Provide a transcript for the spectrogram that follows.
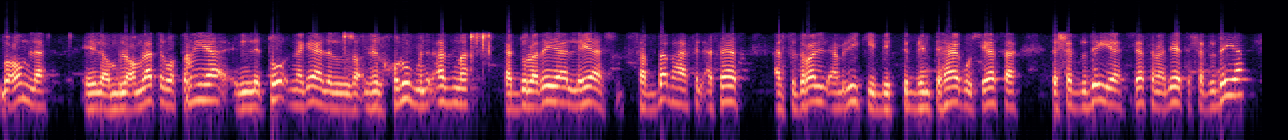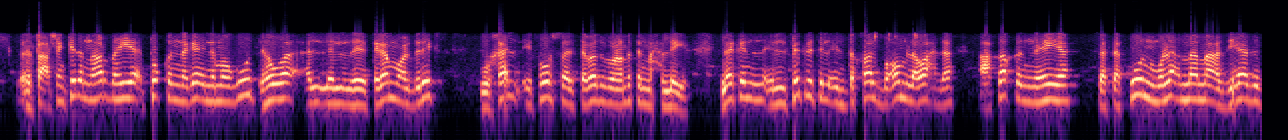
بعملة بالعملات الوطنية اللي طوق نجاة للخروج من الأزمة الدولارية اللي هي سببها في الأساس الفدرالي الأمريكي بانتهاجه سياسة تشددية سياسة نقديه تشددية. فعشان كده النهارده هي طوق النجاة اللي موجود هو تجمع البريكس وخلق فرصة لتبادل العملات المحلية. لكن فكرة الانتقال بعملة واحدة أعتقد إن هي ستكون ملائمة مع زيادة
